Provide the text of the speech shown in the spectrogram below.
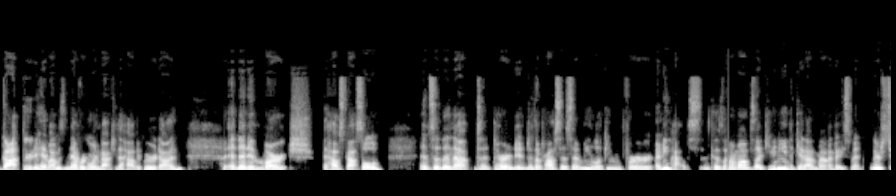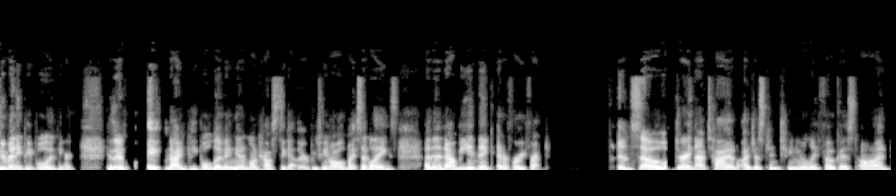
got through to him. I was never going back to the house. We were done. And then in March, the house got sold. And so then that t- turned into the process of me looking for a new house because my mom's like, you need to get out of my basement. There's too many people in here because there's eight, nine people living in one house together between all of my siblings. And then now me and Nick and a furry friend. And so during that time, I just continually focused on,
